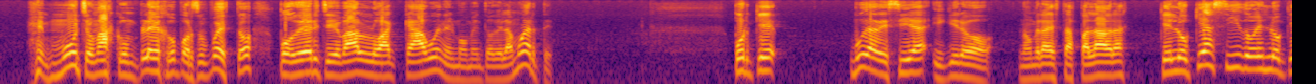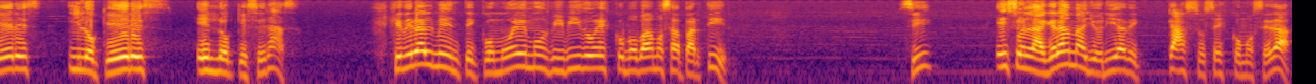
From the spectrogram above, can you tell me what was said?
es mucho más complejo, por supuesto, poder llevarlo a cabo en el momento de la muerte. Porque Buda decía, y quiero nombrar estas palabras, que lo que has sido es lo que eres y lo que eres es lo que serás. Generalmente, como hemos vivido es como vamos a partir. ¿Sí? Eso en la gran mayoría de casos es como se da.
